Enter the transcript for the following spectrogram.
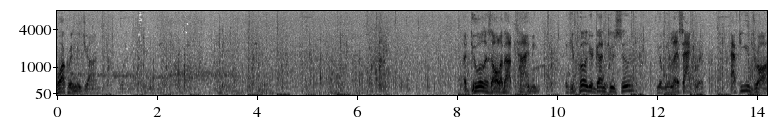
Walk with me, John. A duel is all about timing. If you pull your gun too soon, you'll be less accurate. After you draw,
